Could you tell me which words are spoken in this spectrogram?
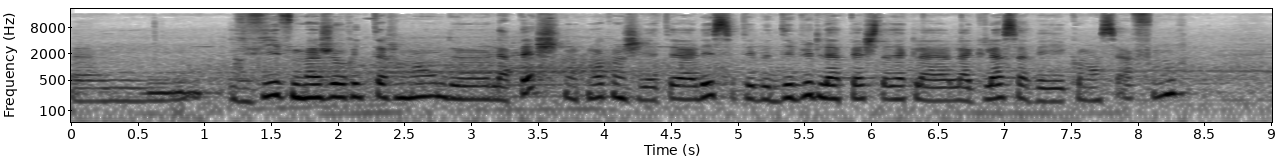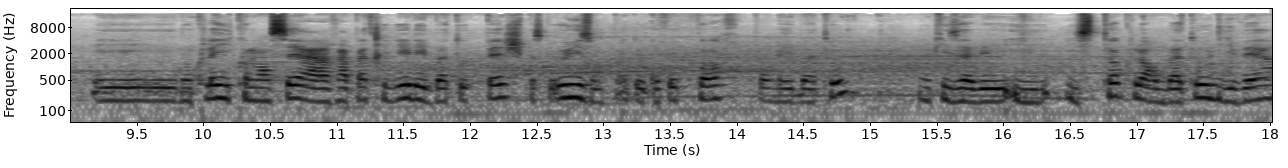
Euh, ils vivent majoritairement de la pêche. Donc moi, quand j'y étais allée, c'était le début de la pêche, c'est-à-dire que la glace avait commencé à fondre. Et donc là, ils commençaient à rapatrier les bateaux de pêche parce qu'eux, ils n'ont pas de gros ports pour les bateaux. Donc ils, avaient, ils, stockent leurs bateaux l'hiver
